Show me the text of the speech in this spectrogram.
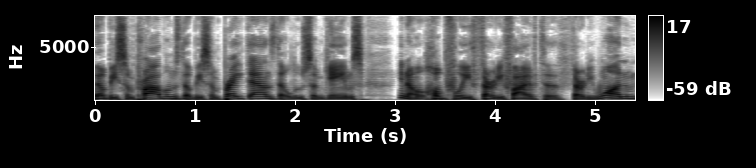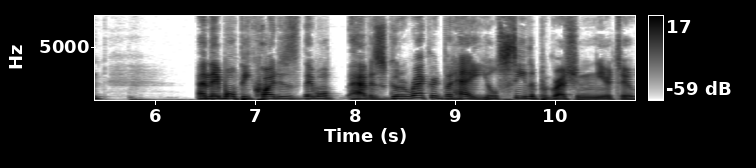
There'll be some problems. There'll be some breakdowns. They'll lose some games, you know, hopefully 35 to 31. And they won't be quite as, they won't have as good a record, but hey, you'll see the progression in year two.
